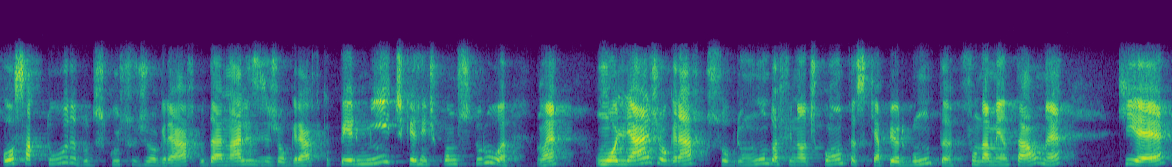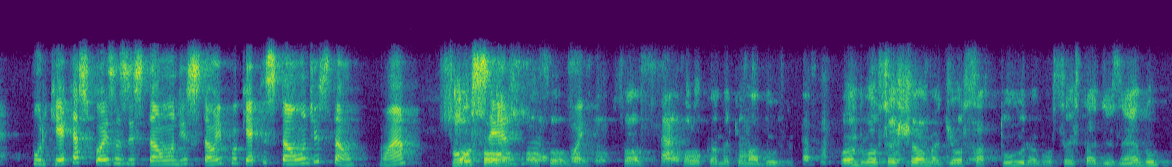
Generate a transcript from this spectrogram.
ossatura do discurso geográfico, da análise geográfica, permite que a gente construa não é, um olhar geográfico sobre o mundo, afinal de contas, que é a pergunta fundamental, né, que é por que, que as coisas estão onde estão e por que, que estão onde estão, não é? Só, Ou só, seja, só, só, só tá. colocando aqui uma dúvida. Quando você chama de ossatura, você está dizendo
